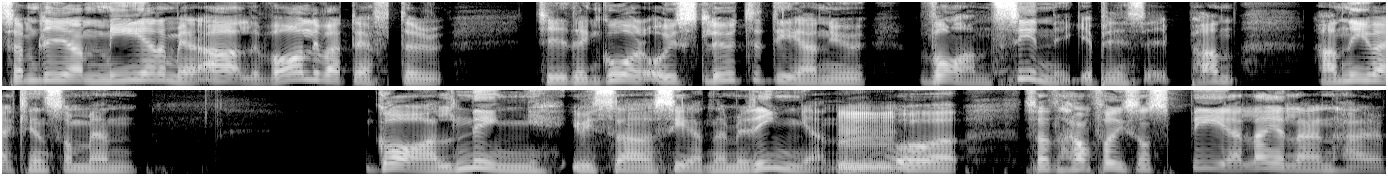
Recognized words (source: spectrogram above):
Sen blir han mer och mer allvarlig vart efter tiden går och i slutet är han ju vansinnig i princip. Han, han är ju verkligen som en galning i vissa scener med ringen. Mm. Och, så att han får liksom spela hela den här...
